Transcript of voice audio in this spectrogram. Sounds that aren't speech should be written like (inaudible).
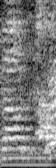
about.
